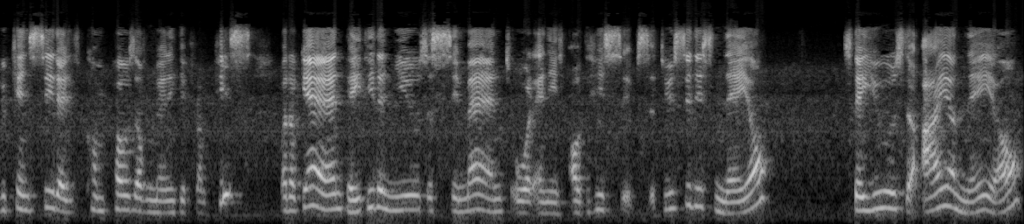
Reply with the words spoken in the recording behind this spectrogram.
you can see that it's composed of many different pieces but again, they didn't use cement or any adhesives. Do you see this nail? So they used the iron nail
